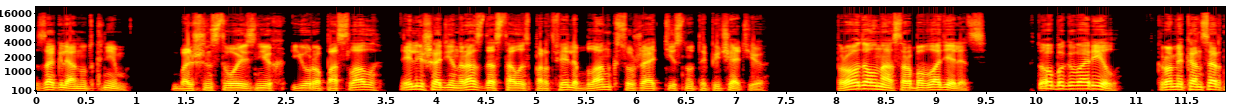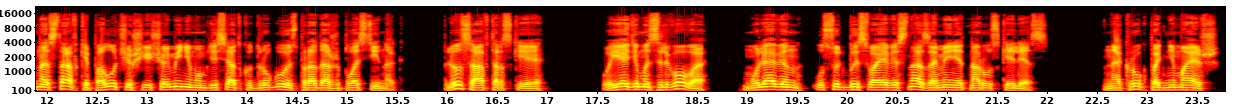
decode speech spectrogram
заглянут к ним. Большинство из них Юра послал и лишь один раз достал из портфеля бланк с уже оттиснутой печатью. «Продал нас, рабовладелец. Кто бы говорил, кроме концертной ставки получишь еще минимум десятку-другую с продажи пластинок, плюс авторские. Уедем из Львова, Мулявин «У судьбы своя весна» заменит на русский лес. На круг поднимаешь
